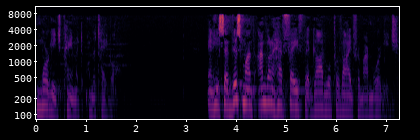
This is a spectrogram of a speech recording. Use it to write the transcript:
mortgage payment on the table. And he said, This month I'm going to have faith that God will provide for my mortgage.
